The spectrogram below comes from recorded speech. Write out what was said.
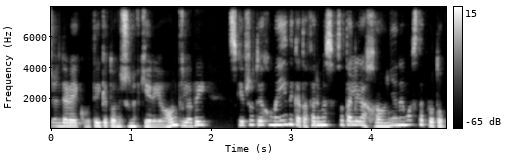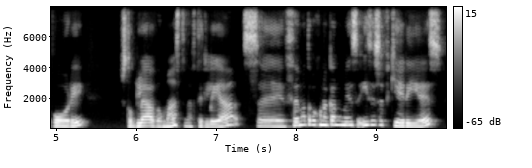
gender equity και των ίσων ευκαιριών. Δηλαδή, σκέψω ότι έχουμε ήδη καταφέρει μέσα σε αυτά τα λίγα χρόνια να είμαστε πρωτοπόροι στον κλάδο μας, στην αυτιλία, σε θέματα που έχουν να κάνουν με ίσες ευκαιρίες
